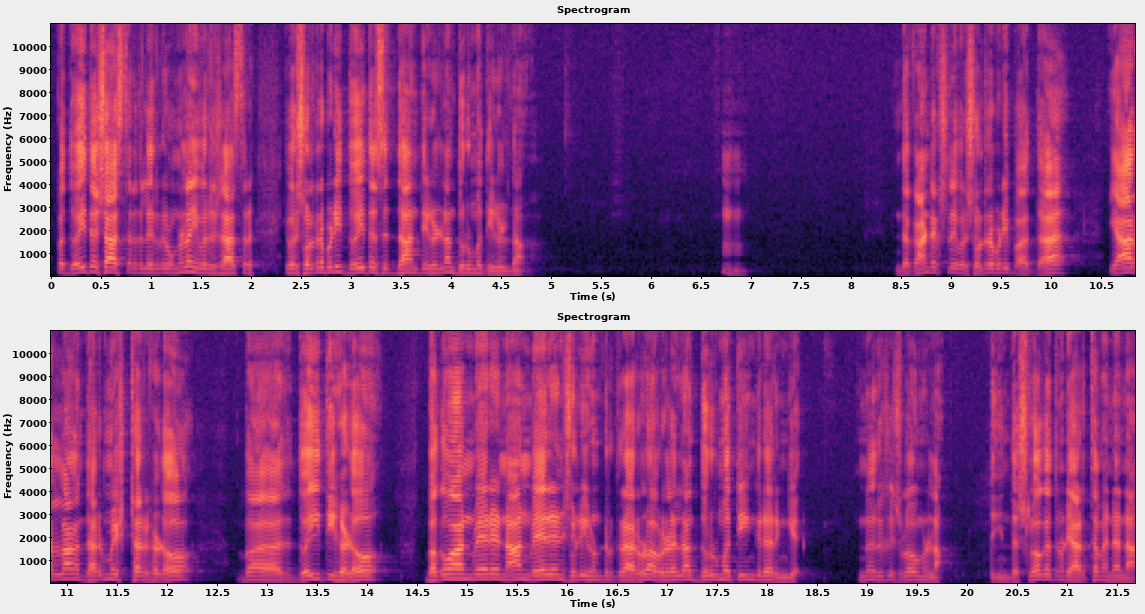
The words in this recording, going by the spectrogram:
இப்போ துவைத சாஸ்திரத்தில் இருக்கிறவங்களாம் இவர் சாஸ்திர இவர் சொல்கிறபடி துவைத சித்தாந்திகள்லாம் துர்மதிகள் தான். இந்த கான்டெக்ட்டில் இவர் சொல்கிறபடி பார்த்தா யாரெல்லாம் தர்மிஷ்டர்களோ ப துவைத்திகளோ பகவான் வேறே நான் வேறேன்னு சொல்லி கொண்டிருக்கிறார்களோ அவர்களெல்லாம் துர்மதிங்கிறார் இங்கே. இன்னும் இருக்குது ஸ்லோகங்கள்லாம். இந்த ஸ்லோகத்தினுடைய அர்த்தம் என்னென்னா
